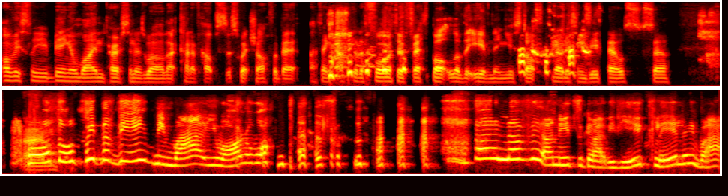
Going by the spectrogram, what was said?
obviously, being a wine person as well, that kind of helps to switch off a bit. I think after the fourth or fifth bottle of the evening, you stop noticing details. So, fourth or fifth of the evening. Wow, you are a wine person. I love it. I need to go out with you. Clearly, wow.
